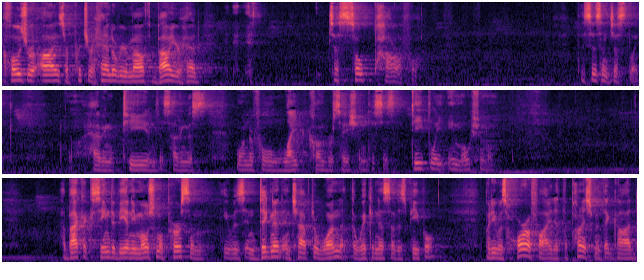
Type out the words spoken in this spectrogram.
close your eyes or put your hand over your mouth, bow your head. It's just so powerful. This isn't just like you know, having tea and just having this wonderful light conversation. This is deeply emotional. Habakkuk seemed to be an emotional person. He was indignant in chapter 1 at the wickedness of his people, but he was horrified at the punishment that God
